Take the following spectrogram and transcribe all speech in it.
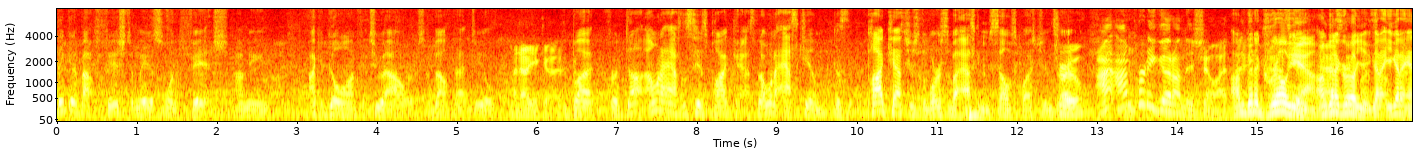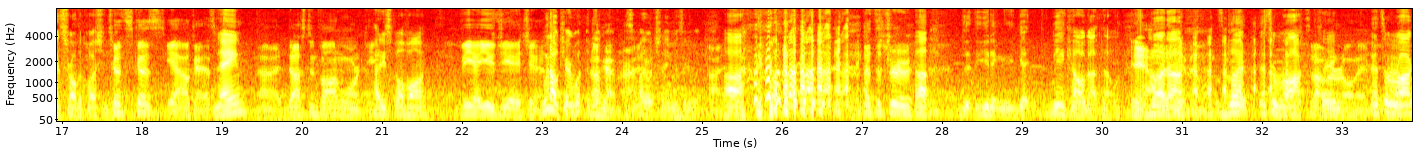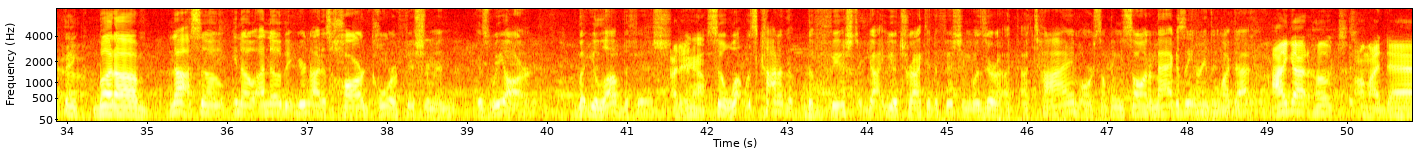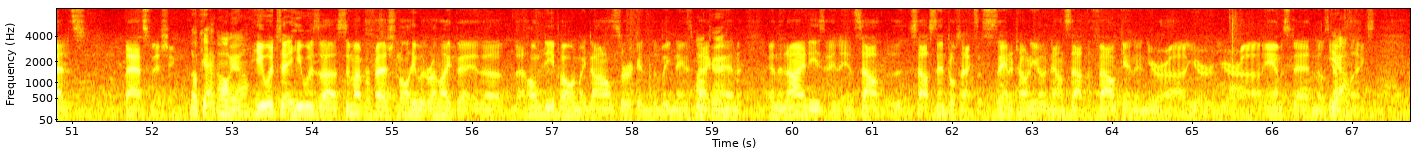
thinking about fish that made us want to fish. I mean, I could go on for two hours about that deal. I know you could. But for Doug, I want to ask. This is his podcast, but I want to ask him because podcasters are the worst about asking themselves questions. True. right? I, I'm pretty good on this show. I think. I'm gonna grill you. Yeah, I'm gonna grill you. You gotta you gotta answer all the questions. Cause, cause, yeah, okay. That's Name? All right, Dustin Vaughn Warncke. How do you spell Vaughn? V A U G H N. We don't care what. It Okay, matter. doesn't right. matter what your name is anyway. All right. Uh, That's the truth. uh, th- you didn't you get. Me and Cal got that one. Yeah, But uh, didn't that but that's a rock not my thing. real name. That's a Yeah, rock yeah. thing. But um, nah. So you know, I know that you're not as hardcore a fisherman as we are, but you love to fish. I do. Yeah. So, what was kind of the, the fish that got you attracted to fishing? Was there a, a time or something you saw in a magazine or anything like that? I got hooked on my dad's bass fishing. Okay. Oh, yeah. He would take. He was a semi-professional. He would run like the the, the Home Depot and McDonald's circuit, the big names back Okay. then in the '90s in, in South South Central Texas, San Antonio, down south of Falcon, and your uh, your your uh, Amistad and those kind of lakes.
